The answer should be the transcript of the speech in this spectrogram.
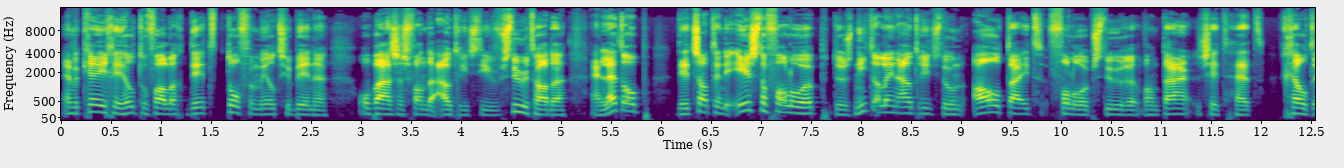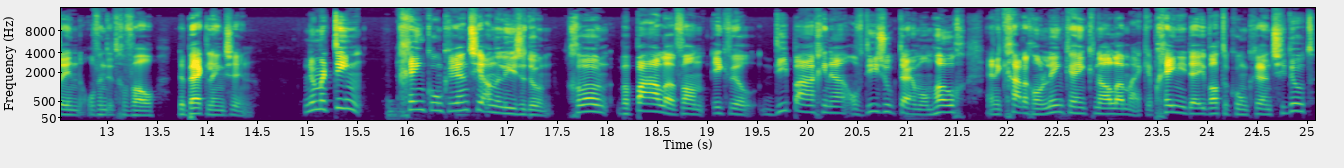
En we kregen heel toevallig dit toffe mailtje binnen op basis van de outreach die we verstuurd hadden. En let op, dit zat in de eerste follow-up. Dus niet alleen outreach doen, altijd follow-up sturen. Want daar zit het geld in, of in dit geval de backlinks in. Nummer 10 geen concurrentieanalyse doen. Gewoon bepalen van ik wil die pagina of die zoekterm omhoog en ik ga er gewoon linken heen knallen, maar ik heb geen idee wat de concurrentie doet,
